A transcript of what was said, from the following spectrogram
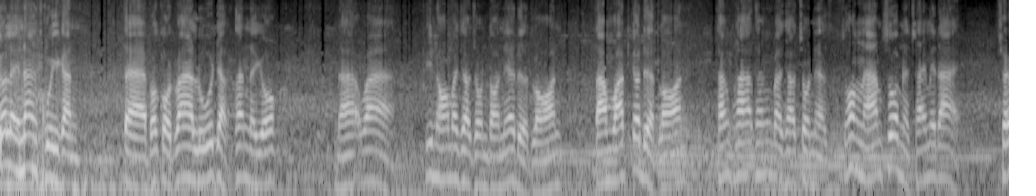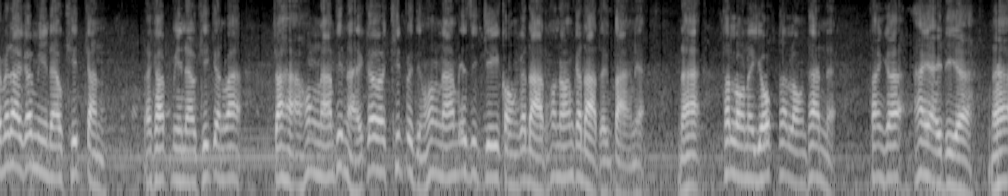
ก็เลยนั่งคุยกัน แต่ปรากฏว่ารู้จากท่านนายกนะว่าพี่น้องประชาชนตอนนี้เดือดร้อน ตามวัดก็เดือดร้อน ทั้งพระทั้งประชาชนเนี่ยห้องน้ำส้วมเนี่ยใช้ไม่ได้ ใช้ไม่ได้ก็มีแนวคิดกันนะครับ มีแนวคิดกันว่าจะหาห้องน้ำที่ไหนก็คิดไปถึงห้องน้ำ SCG กล่องกระดาษห้องน้ำกระดาษต่างๆเนี่ย นะฮะท่านรองนายกท่านรองท่านเนี่ยท่านก็ให้ไอเดียนะฮะ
